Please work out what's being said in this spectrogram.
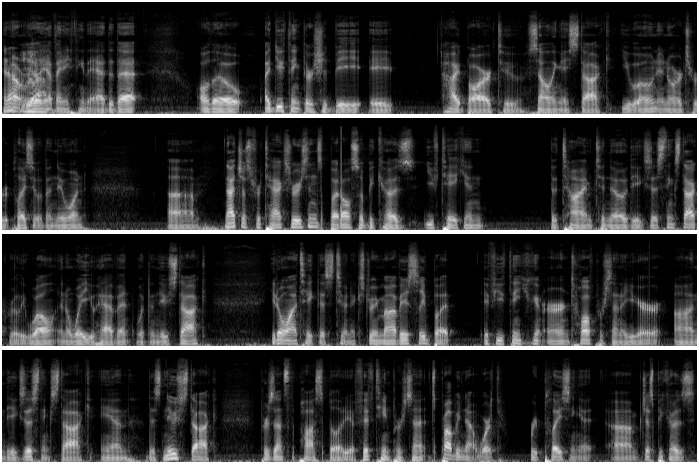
And I don't really Yeah. have anything to add to that. Although I do think there should be a high bar to selling a stock you own in order to replace it with a new one. Um, not just for tax reasons, but also because you've taken the time to know the existing stock really well in a way you haven't with the new stock. You don't want to take this to an extreme, obviously, but if you think you can earn 12% a year on the existing stock and this new stock presents the possibility of 15%, it's probably not worth replacing it um, just because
